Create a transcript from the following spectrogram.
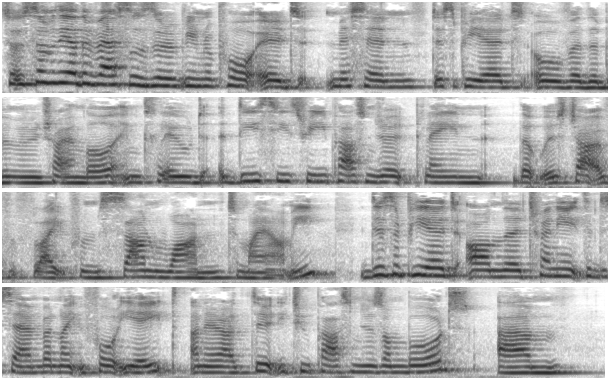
So some of the other vessels that have been reported missing, disappeared over the Bermuda Triangle include a DC-3 passenger plane that was chartered for flight from San Juan to Miami. It disappeared on the 28th of December 1948 and it had 32 passengers on board. Um,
